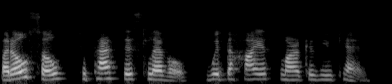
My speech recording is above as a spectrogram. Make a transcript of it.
but also to pass this level with the highest mark as you can.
